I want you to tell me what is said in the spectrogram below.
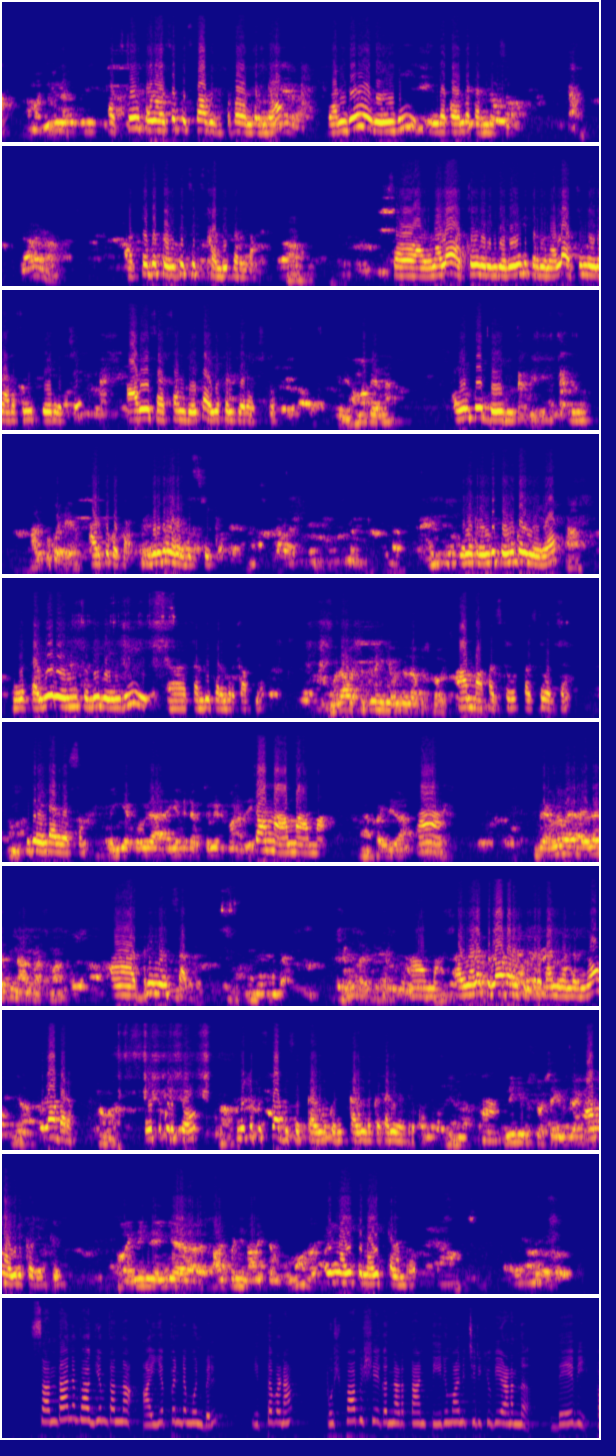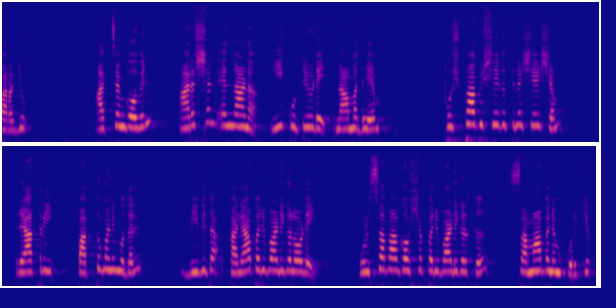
ஃபர்ஸ்ட் போன வருஷம் புஷ்பா விசிட்டப்பா வந்திருந்தோம். வந்து வேண்டி இந்த குழந்தை பிறந்துச்சு. அக்டோபர் டுவெண்ட்டி சிக்ஸ் தம்பி பிறந்தான் ஸோ அதனால அச்சங்கர் இங்க வேண்டி பிறந்தனால அச்சங்கர் அரசன் பேர் வச்சு ஆர்எஸ் அசாம் கேட்டு ஐயப்பன் பேர் வச்சுட்டோம். என் பேர் தேவி. அருப்புக்கோட்டை விருதுநகர் டிஸ்ட்ரிக்ட் எனக்கு ரெண்டு பெண் குழந்தைங்க. உங்களுக்கு பையன் வேணும்னு சொல்லி வேண்டி தம்பி பிறந்திருக்காப்ல முதல் வருஷத்துல இங்க வந்ததா புஷ்பா ஆமா ஃபர்ஸ்ட் ஃபர்ஸ்ட் வருஷம். இது ரெண்டாவது வருஷம். இங்க கோவில என்கிட்ட சொல்லிட்டு போனது? ஆமா ஆமா ஆமா. அப்ப இதுதான். இப்ப எவ்வளவு வயதா இருக்கு? நாலு மாசமா? த்ரீ மந்த்ஸ் ஆகுது. ஆமா. அதனால துலாபாரம் கொடுக்கறதுக்காண்டி வந்திருந்தோம். துலாபாரம். நேற்று கொடுத்தோம் இன்னைக்கு புஷ்பாபிஷேக் கலந்து கலந்துக்காண்டி வந்திருக்கோம் ஆ. இன்னைக்கு புஷ்பாபிஷேகம் இருக்காங்க ஆமா இருக்கு இருக்கு அப்ப இன்னைக்கு இதை இங்க ஸ்டார்ட் பண்ணி நாளைக்கு தான் போமோ நைட்டு நைட் கிளம்புறோம் സന്താനഭാഗ്യം തന്ന അയ്യപ്പന്റെ മുൻപിൽ ഇത്തവണ പുഷ്പാഭിഷേകം നടത്താൻ തീരുമാനിച്ചിരിക്കുകയാണെന്ന് ദേവി പറഞ്ഞു അച്ചൻകോവിൽ അരശൻ എന്നാണ് ഈ കുട്ടിയുടെ നാമധേയം പുഷ്പാഭിഷേകത്തിന് ശേഷം രാത്രി പത്തു മണി മുതൽ വിവിധ കലാപരിപാടികളോടെ ഉത്സവാഘോഷ പരിപാടികൾക്ക് സമാപനം കുറിക്കും.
